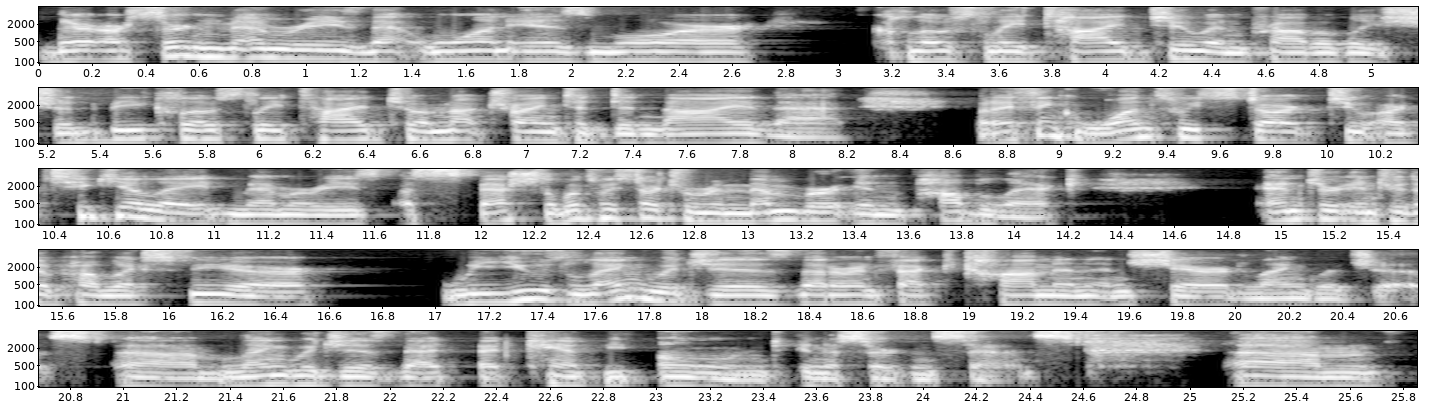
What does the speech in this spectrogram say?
there are certain memories that one is more closely tied to and probably should be closely tied to. I'm not trying to deny that. But I think once we start to articulate memories, especially once we start to remember in public, enter into the public sphere, we use languages that are in fact common and shared languages, um, languages that that can't be owned in a certain sense. Um,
